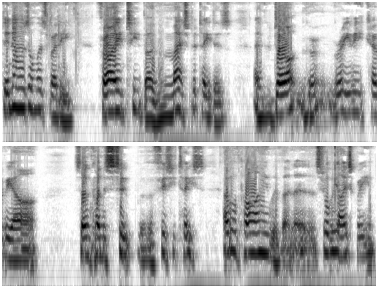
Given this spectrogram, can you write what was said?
Dinner was almost ready. Fried T-bone, mashed potatoes, and dark gravy caviar. Some kind of soup with a fishy taste. Apple pie with uh, strawberry ice cream.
